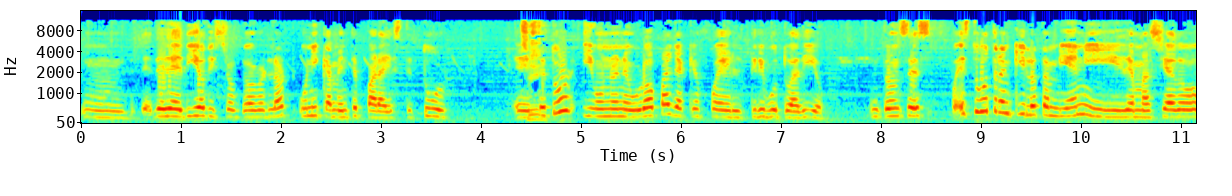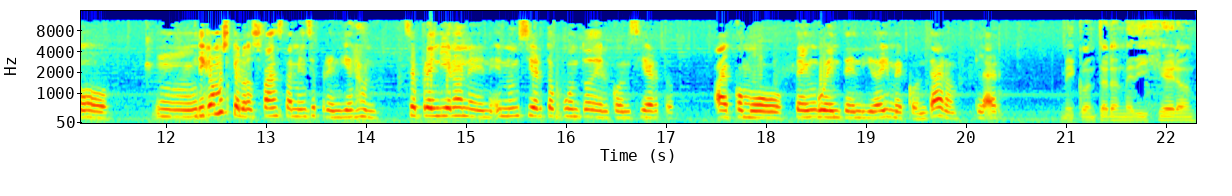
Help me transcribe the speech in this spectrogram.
de, de Dio Destruct Overlord únicamente para este tour. Este Sí. tour y uno en Europa ya que fue el tributo a Dio. Entonces pues, estuvo tranquilo también y demasiado, mm, digamos que los fans también se prendieron, se prendieron en, en un cierto punto del concierto, a como tengo entendido y me contaron, claro. Me contaron, me dijeron.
